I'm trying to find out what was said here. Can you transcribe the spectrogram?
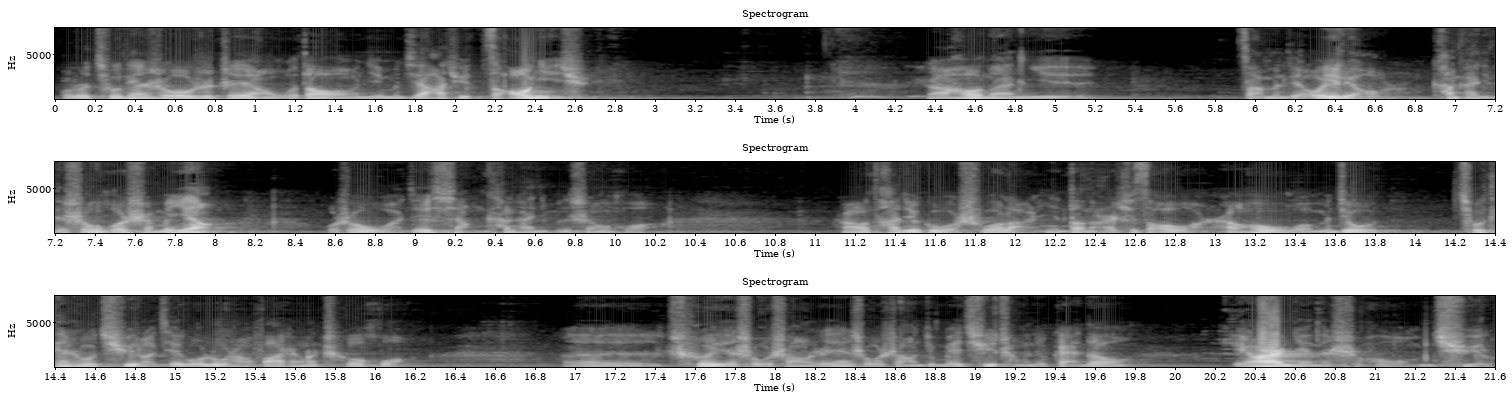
我说秋天时候是这样，我到你们家去找你去。然后呢，你咱们聊一聊，看看你的生活什么样。我说我就想看看你们的生活。然后他就跟我说了，你到哪儿去找我？然后我们就秋天时候去了，结果路上发生了车祸，呃，车也受伤，人也受伤，就没去成，就改到零二年的时候我们去了。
